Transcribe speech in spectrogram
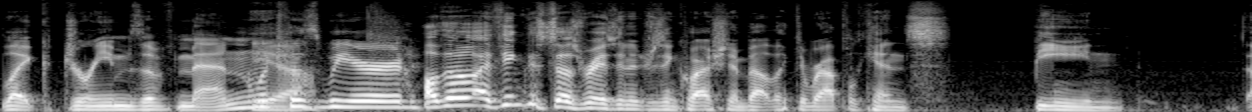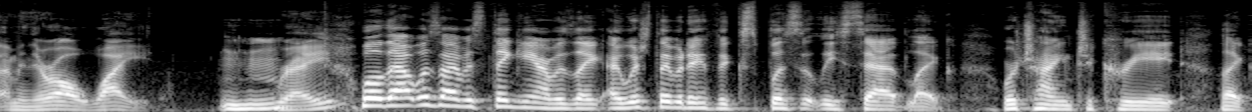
like dreams of men, which Yeah. was weird. Although I think this does raise an interesting question about like the replicants being, I mean, they're all white, Mm-hmm. right? Well, that was I was thinking. I was like, I wish they would have explicitly said like we're trying to create like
